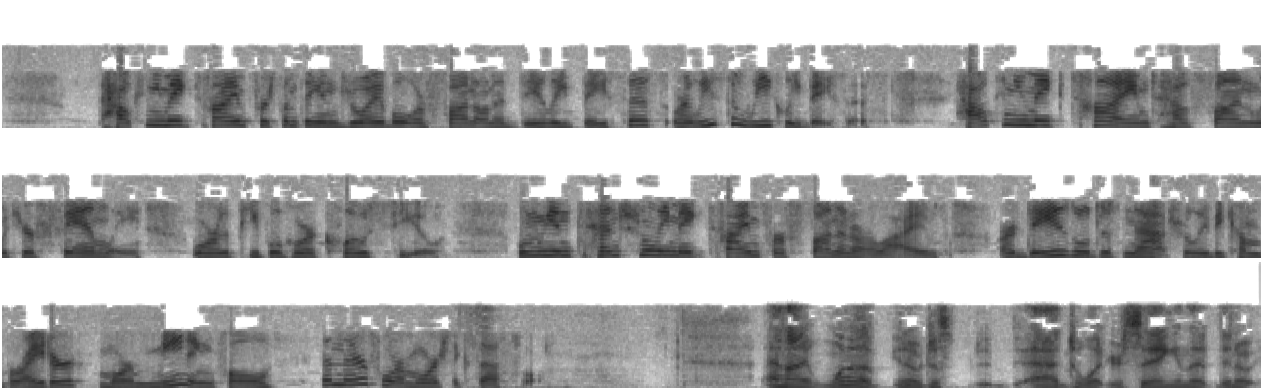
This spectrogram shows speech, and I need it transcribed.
How can you make time for something enjoyable or fun on a daily basis or at least a weekly basis? How can you make time to have fun with your family or the people who are close to you? When we intentionally make time for fun in our lives, our days will just naturally become brighter, more meaningful, and therefore more successful. And I want to, you know, just add to what you're saying in that, you know,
